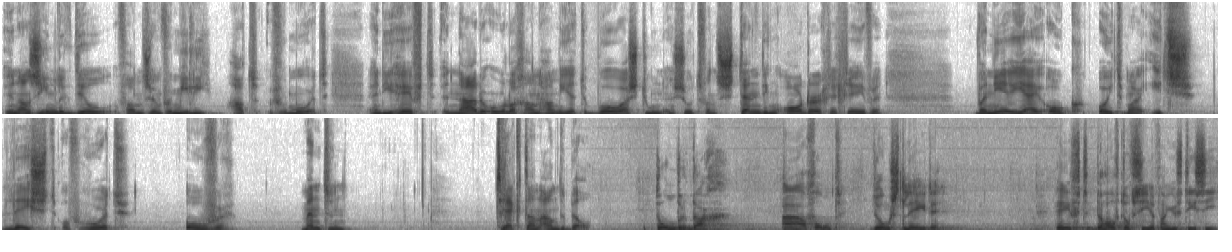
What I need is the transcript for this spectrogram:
een aanzienlijk deel van zijn familie had vermoord. En die heeft na de oorlog aan Henriette Boas toen een soort van standing order gegeven. Wanneer jij ook ooit maar iets leest of hoort over Menten, trek dan aan de bel. Donderdagavond, jongstleden, heeft de hoofdofficier van justitie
